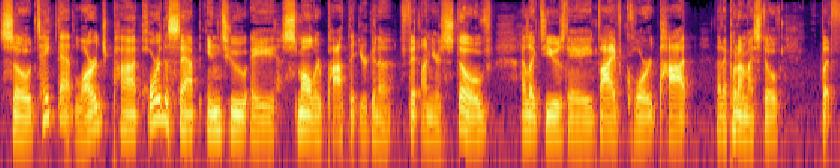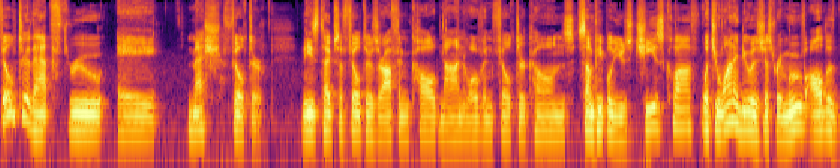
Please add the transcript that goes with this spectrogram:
So take that large pot, pour the sap into a smaller pot that you're going to fit on your stove. I like to use a five quart pot that I put on my stove, but filter that through a mesh filter. These types of filters are often called non woven filter cones. Some people use cheesecloth. What you want to do is just remove all, the,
